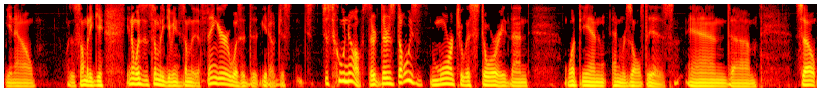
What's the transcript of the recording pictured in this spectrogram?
You know, was it somebody, give, you know, was it somebody giving somebody the finger? Was it, you know, just, just, just who knows? There, there's always more to a story than what the end, end result is. And um, so,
